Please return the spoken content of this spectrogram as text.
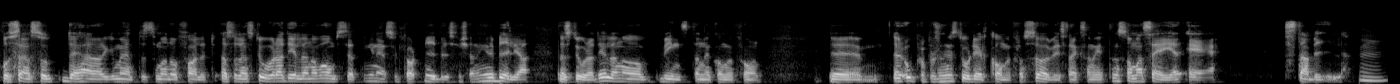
Och sen så det här argumentet som man då faller alltså den stora delen av omsättningen är såklart nybilsförsäljningen i Bilia. Den stora delen av vinsten kommer från, eh, en oproportionerligt stor del kommer från serviceverksamheten som man säger är stabil. Mm.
